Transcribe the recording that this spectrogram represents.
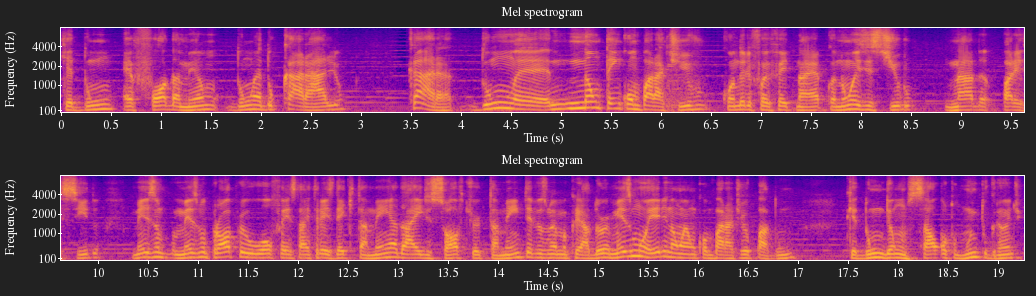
Que Doom é foda mesmo, Doom é do caralho. Cara, Doom é, não tem comparativo. Quando ele foi feito na época, não existiu nada parecido. Mesmo, mesmo o próprio Wolfenstein 3D, que também é da id Software, que também teve o mesmo criador, mesmo ele não é um comparativo para Doom, porque Doom deu um salto muito grande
